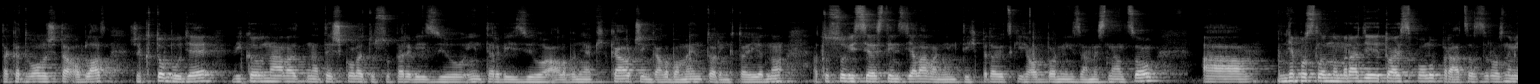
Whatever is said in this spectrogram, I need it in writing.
taká dôležitá oblasť, že kto bude vykonávať na tej škole tú supervíziu, intervíziu alebo nejaký coaching alebo mentoring, to je jedno. A to súvisí aj s tým vzdelávaním tých pedagogických a odborných zamestnancov. A v neposlednom rade je to aj spolupráca s rôznymi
